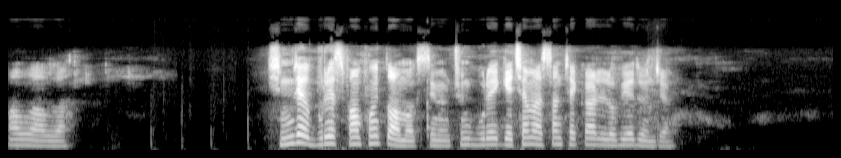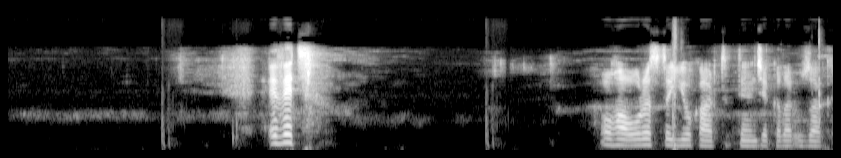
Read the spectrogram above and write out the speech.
Allah Allah. Şimdi de buraya spawn point almak istemiyorum. Çünkü buraya geçemezsem tekrar lobiye döneceğim. Evet. Oha orası da yok artık denecek kadar uzak.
